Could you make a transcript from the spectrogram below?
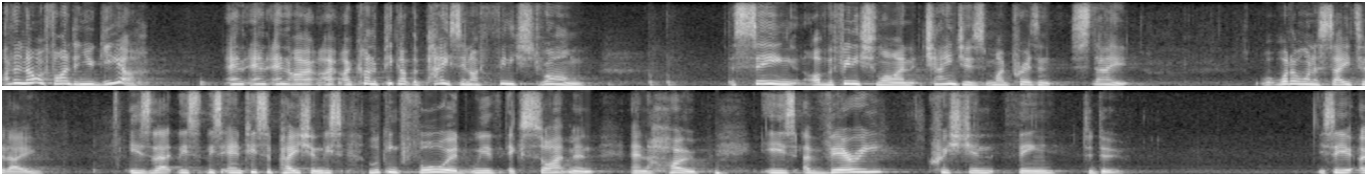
I don't know, I find a new gear and, and, and I, I, I kind of pick up the pace and I finish strong. The seeing of the finish line changes my present state. What I want to say today is that this, this anticipation, this looking forward with excitement and hope, is a very Christian thing to do. You see, a,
